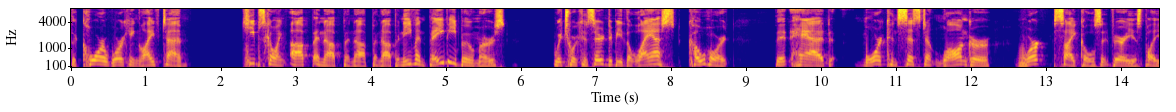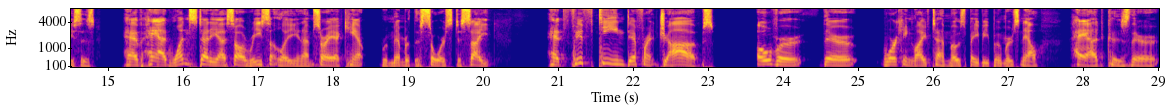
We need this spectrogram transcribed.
the core working lifetime keeps going up and up and up and up. And even baby boomers, which were considered to be the last cohort that had more consistent, longer work cycles at various places have had one study I saw recently, and I'm sorry I can't remember the source to cite, had 15 different jobs over their working lifetime. Most baby boomers now had because they're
